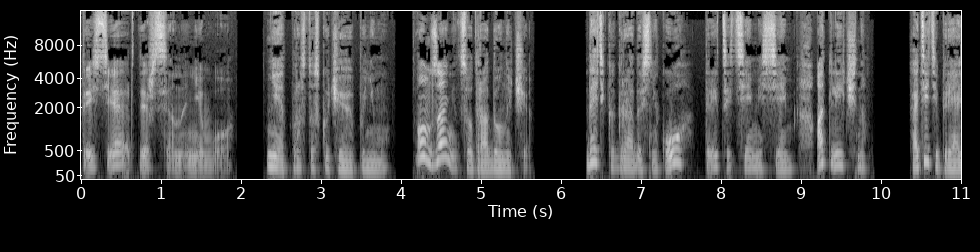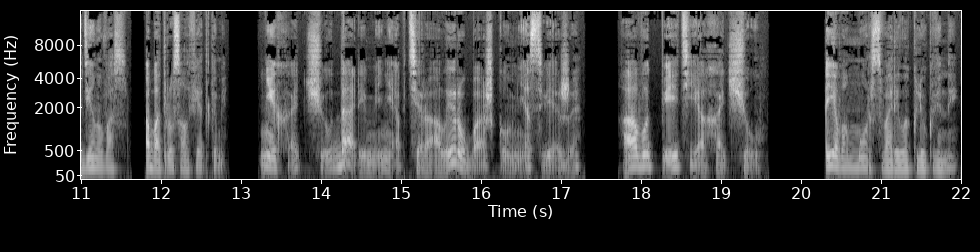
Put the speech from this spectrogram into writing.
Ты сердишься на него?» «Нет, просто скучаю по нему. Он занят с утра до ночи. Дайте-ка градусник. О, 37,7. Отлично. Хотите, переодену вас, оботру салфетками. Не хочу, Дарья меня обтирала, и рубашка у меня свежая. А вот пить я хочу. Я вам морс варила клюквенный,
